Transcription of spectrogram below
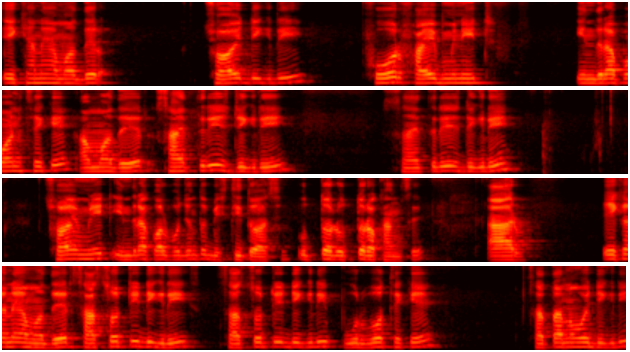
এইখানে আমাদের ছয় degree four five minute Indira point থেকে আমাদের সাঁত্রিশ ডিগ্রি সাঁত্রিশ ডিগ্রি ছয় মিনিট ইন্দিরা কল পর্যন্ত বিস্তৃত আছে, উত্তর উত্তর আর এখানে আমাদের সাতষট্টি ডিগ্রি সাতষট্টি ডিগ্রি পূর্ব থেকে সাতানব্বই ডিগ্রি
